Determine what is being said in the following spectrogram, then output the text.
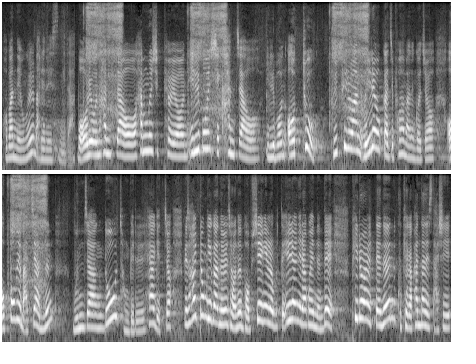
법안 내용을 마련했습니다. 뭐 어려운 한자어, 한문식 표현, 일본식 한자어, 일본 어투 불필요한 외래어까지 포함하는 거죠. 어법에 맞지 않는 문장도 정비를 해야겠죠. 그래서 활동 기간을 저는 법 시행일로부터 1년이라고 했는데 필요할 때는 국회가 판단해서 다시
